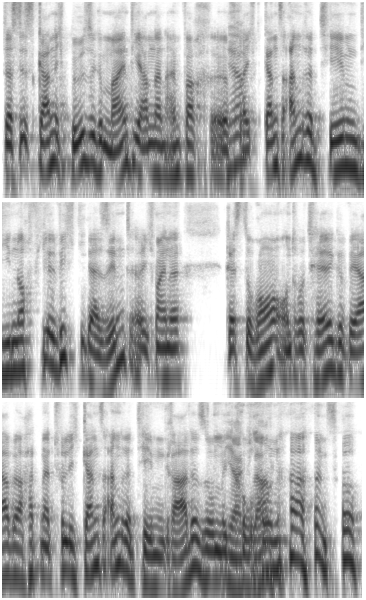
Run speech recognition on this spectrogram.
das ist gar nicht böse gemeint, die haben dann einfach äh, ja. vielleicht ganz andere Themen, die noch viel wichtiger sind. Äh, ich meine, Restaurant- und Hotelgewerbe hat natürlich ganz andere Themen gerade, so mit ja, Corona klar. und so.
